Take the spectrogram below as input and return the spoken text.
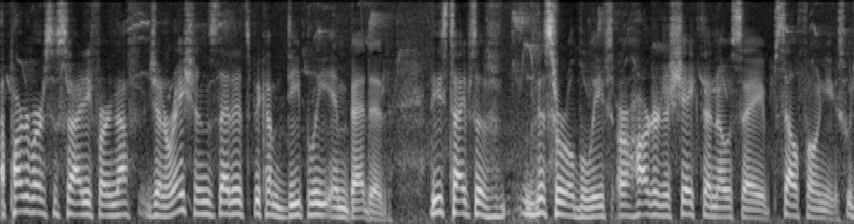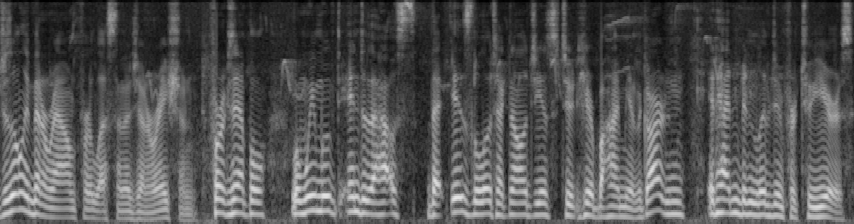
a part of our society for enough generations that it's become deeply embedded. These types of visceral beliefs are harder to shake than, oh, say, cell phone use, which has only been around for less than a generation. For example, when we moved into the house that is the Low Technology Institute here behind me in the garden, it hadn't been lived in for two years,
